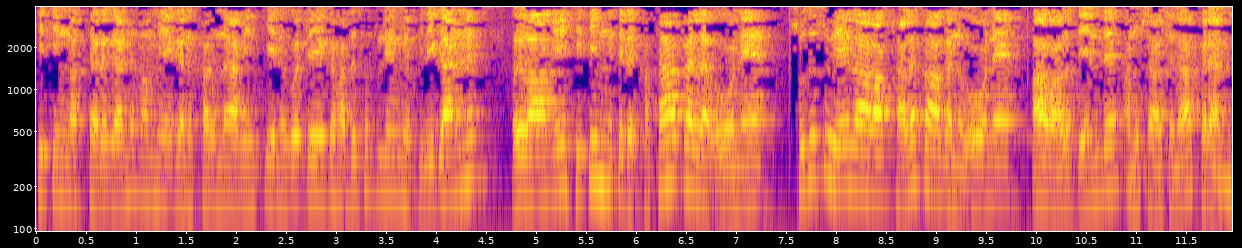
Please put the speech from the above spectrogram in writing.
හිතින් අත්හැර ගන්න මම මේ ගැන කරුණාවෙන් කියනකොට ඒක හදසතුලින්ම පිළිගන්න ඔය වාගේ හිතින් හිතට කතා කරලා ඕනේ සුදුසු වේලාවක් සලකාගෙන ඕනේ ආවල් දෙන්න අනුශාසනා කරන්න.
